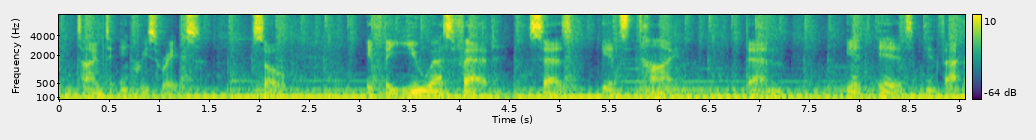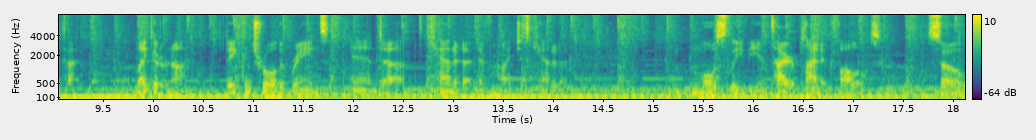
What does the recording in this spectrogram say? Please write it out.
and time to increase rates. So, if the US Fed says it's time, then it is, in fact, time like it or not. They control the reins, and uh, Canada, never mind just Canada, mostly the entire planet follows. So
